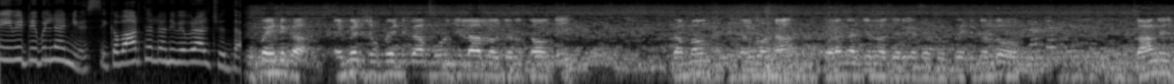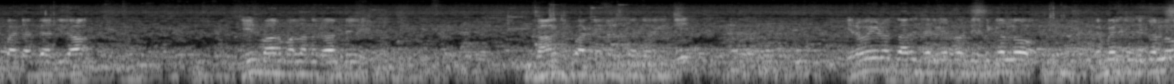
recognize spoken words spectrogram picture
టీవీ ట్రిబుల్ నైన్ న్యూస్. ఇక వార్తల్లోని వివరాలు చూద్దాం. ఉప ఎన్నిక ఎమ్మెల్సీ ఉప ఎన్నిక మూడు జిల్లాల్లో జరుగుతూ ఉంది. ఖమ్మం నల్గొండ వరంగల్ జిల్లాలో జరిగేటువంటి ఉప ఎన్నికల్లో కాంగ్రెస్ పార్టీ అభ్యర్థిగా తీన్మార్ మల్లన్న గారిని కాంగ్రెస్ పార్టీ అభ్యర్థిగా జరిగింది. ఇరవై ఏడో తారీఖు జరిగేటువంటి ఎన్నికల్లో ఎమ్మెల్సీ ఎన్నికల్లో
